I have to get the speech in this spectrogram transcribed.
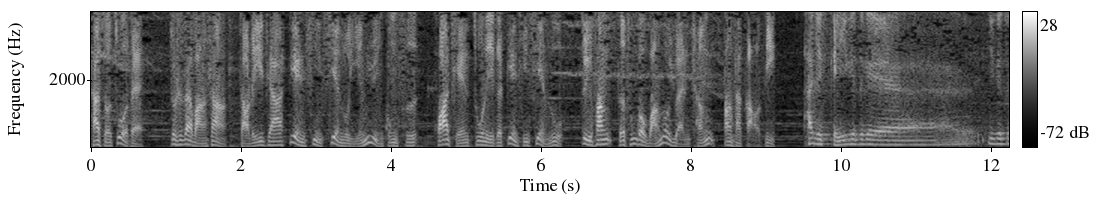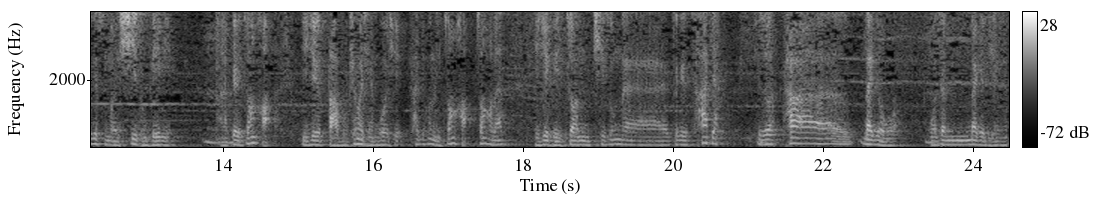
他所做的，就是在网上找了一家电信线路营运公司，花钱租了一个电信线路，对方则通过网络远程帮他搞定。他就给一个这个一个这个什么系统给你，啊，给你装好，你就打五千块钱过去，他就帮你装好，装好了，你就可以赚其中的这个差价，就说他卖给我，我再卖给别人。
